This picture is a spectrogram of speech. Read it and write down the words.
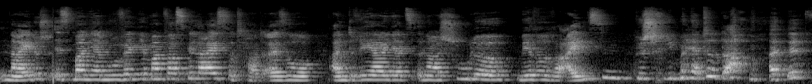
Neidisch ist man ja nur, wenn jemand was geleistet hat. Also Andrea jetzt in der Schule mehrere Einsen geschrieben hätte damals.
